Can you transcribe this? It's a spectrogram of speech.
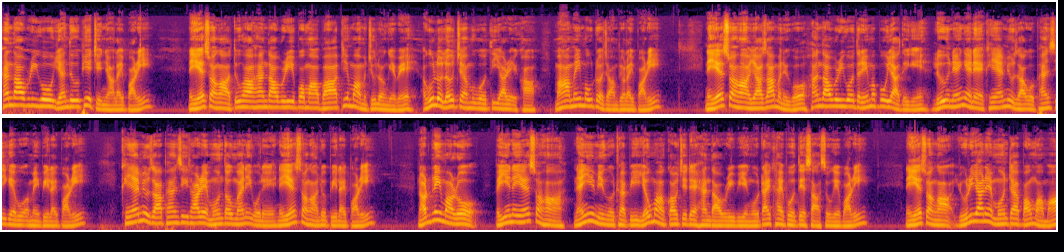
ဟန်တာဝရီကိုရန်သူအဖြစ်ကြေညာလိုက်ပါရီနေရဲဆွမ်းကသူဟာဟန်တာဝရီအပေါ်မှာဘာအပြစ်မှမကျူးလွန်ခဲ့ပဲအခုလိုလောက်ကျန်မှုကိုသိရတဲ့အခါမဟာမိတ်မဟုတ်တော့ကြောင်းပြောလိုက်ပါရီနေရဲဆွမ်းဟာရာဇာမနူကိုဟန်တာဝရီကိုတရင်မပို့ရသေးခင်လူအနေငယ်နဲ့ခရမ်းမျိုးသားကိုဖမ်းဆီးခဲ့ဖို့အမိန့်ပေးလိုက်ပါရီခရမ်းမျိုးသားဖမ်းဆီးထားတဲ့မွန်တုံမန်းတွေကိုလည်းနေရဲဆွမ်းကလွတ်ပေးလိုက်ပါရီနောက်တစ်နေ့မှာတော့ ဘရင်နေရဲဆွမ်းဟာနန်းရင်မြင်ကိုထွက်ပြီးရုံမောက်ကောက်ကျတဲ့ဟန်တာဝရီဘရင်ကိုတိုက်ခိုက်ဖို့တစ္ဆာဆိုခဲ့ပါရီနေရဲဆွမ်းကယူရီးယားနဲ့မွန်တပ်ပေါင်းပါမှာ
